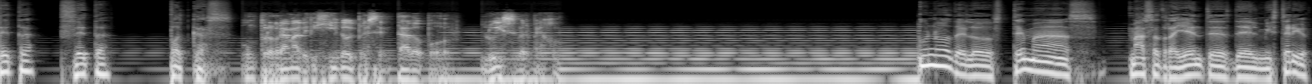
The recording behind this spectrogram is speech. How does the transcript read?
ZZ Podcast. Un programa dirigido y presentado por Luis Bermejo. Uno de los temas más atrayentes del misterio,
